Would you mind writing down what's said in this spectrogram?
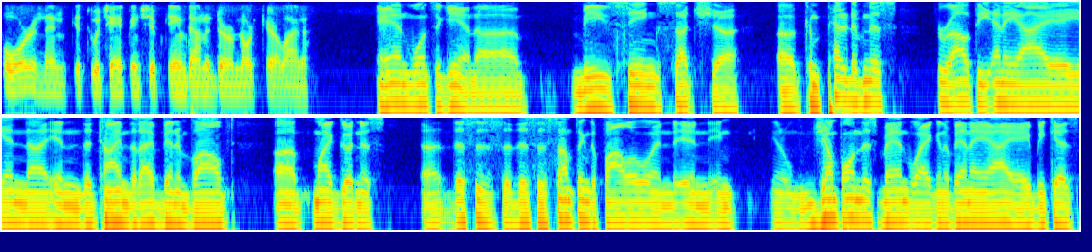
4, and then get to a championship game down in Durham, North Carolina. And once again, uh, me seeing such uh, uh, competitiveness throughout the NAIA in uh, in the time that I've been involved, uh, my goodness, uh, this is this is something to follow and, and, and you know jump on this bandwagon of NAIA because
